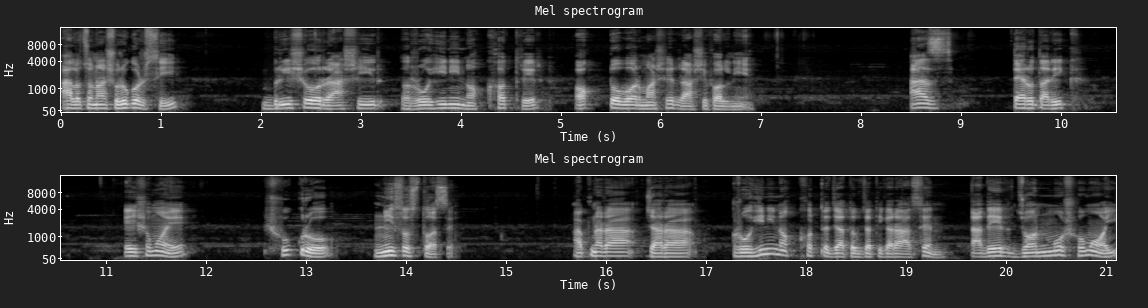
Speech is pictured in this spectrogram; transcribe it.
আলোচনা শুরু করছি বৃষ রাশির রোহিণী নক্ষত্রের অক্টোবর মাসের রাশিফল নিয়ে। আজ তেরো তারিখ। এই সময়ে শুক্র নিঃস্বস্ত আছে। আপনারা যারা রোহিণী নক্ষত্রে জাতক জাতিকারা আছেন, তাদের জন্ম সময়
